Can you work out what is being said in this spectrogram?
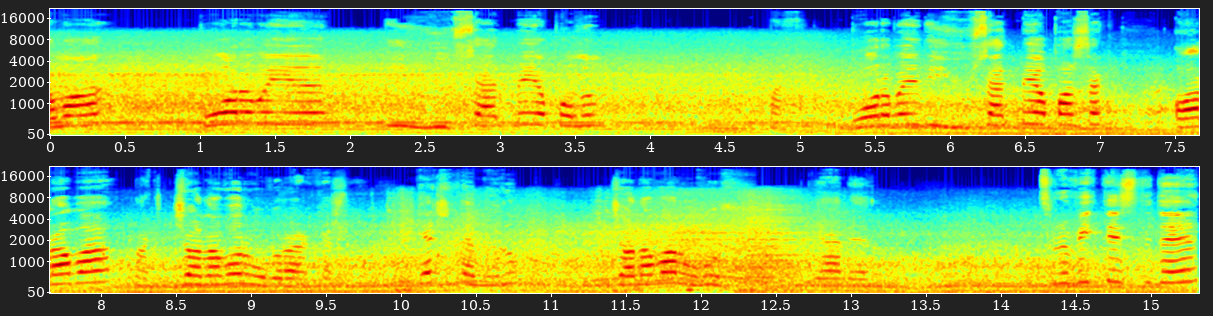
Ama bu arabayı bir yükseltme yapalım. Bak, bu arabayı bir yükseltme yaparsak araba bak canavar olur arkadaşlar. Gerçekten diyorum canavar olur. Yani trafik testi de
